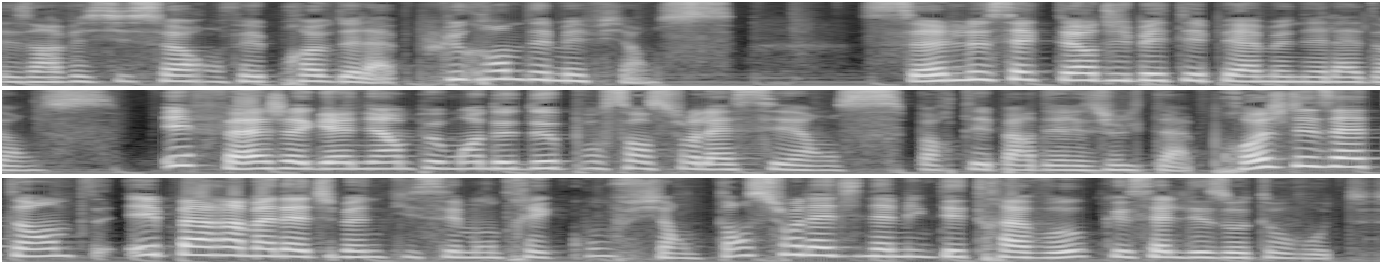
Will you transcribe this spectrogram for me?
Les investisseurs ont fait preuve de la plus grande déméfiance. Seul le secteur du BTP a mené la danse. Eiffage a gagné un peu moins de 2% sur la séance, porté par des résultats proches des attentes et par un management qui s'est montré confiant tant sur la dynamique des travaux que celle des autoroutes.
